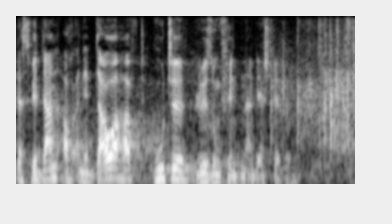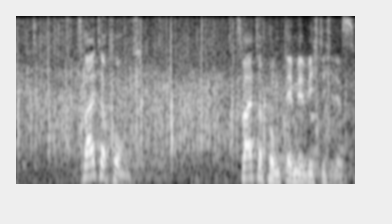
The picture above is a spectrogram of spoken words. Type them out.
dass wir dann auch eine dauerhaft gute Lösung finden an der Stelle. Zweiter Punkt. Zweiter Punkt, der mir wichtig ist.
